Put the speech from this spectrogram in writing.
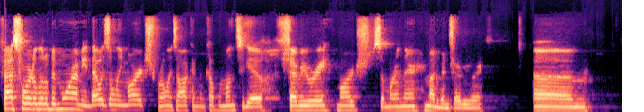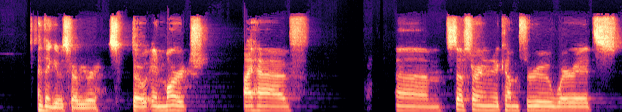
fast forward a little bit more. I mean, that was only March. We're only talking a couple months ago, February, March, somewhere in there. It might have been February. Um, I think it was February. So in March, I have um, stuff starting to come through where it's,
